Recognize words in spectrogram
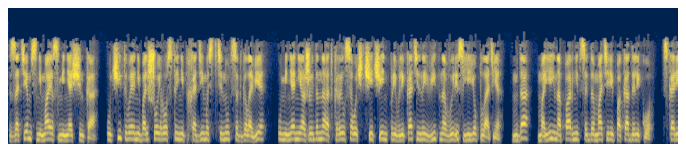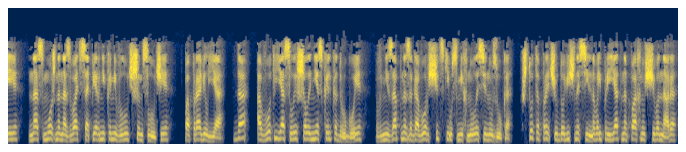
затем снимая с меня щенка. Учитывая небольшой рост и необходимость тянуться к голове, у меня неожиданно открылся очень привлекательный вид на вырез ее платья. Мда, моей напарнице до матери пока далеко. Скорее, нас можно назвать соперниками в лучшем случае, поправил я. Да, а вот я слышала несколько другое, внезапно заговорщицки усмехнулась Инузука. Что-то про чудовищно сильного и приятно пахнущего нара,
